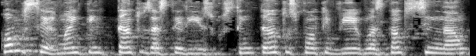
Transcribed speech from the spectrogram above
como ser mãe tem tantos asteriscos, tem tantos pontos e vírgulas, tantos sinão.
